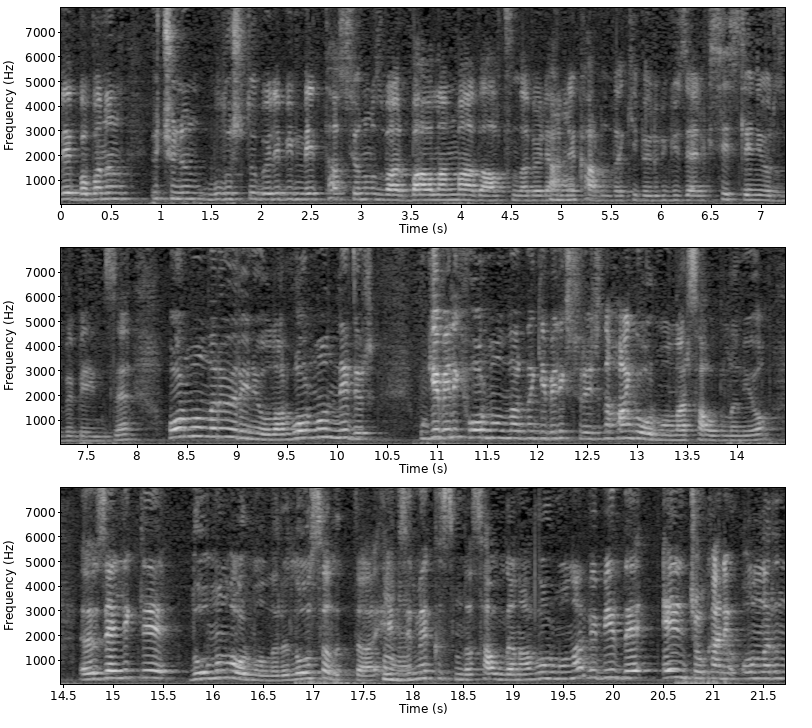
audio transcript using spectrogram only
ve babanın üçünün buluştuğu böyle bir meditasyonumuz var. Bağlanma adı altında böyle Hı hı. anne karnındaki böyle bir güzellik sesleniyoruz bebeğimize. Hormonları öğreniyorlar. Hormon nedir? Bu gebelik hormonlarına, gebelik sürecinde hangi hormonlar salgılanıyor? Ee, Özellikle doğumun hormonları, lohusalıkta, emzirme kısmında salgılanan hormonlar ve bir de en çok hani onların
